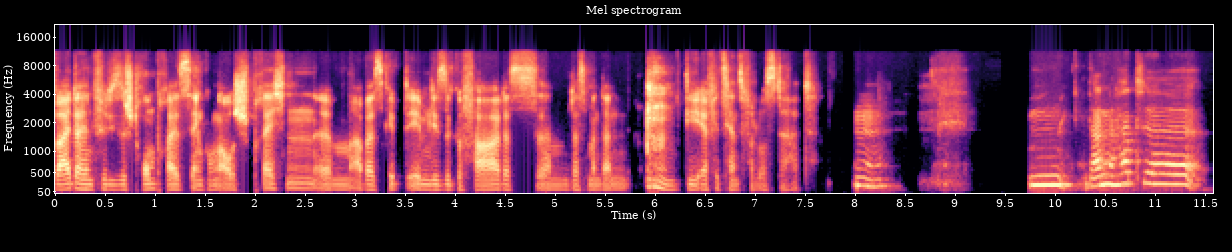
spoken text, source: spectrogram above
weiterhin für diese Strompreissenkung aussprechen. Ähm, aber es gibt eben diese Gefahr, dass, ähm, dass man dann die Effizienzverluste hat. Hm. hm dann hatte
